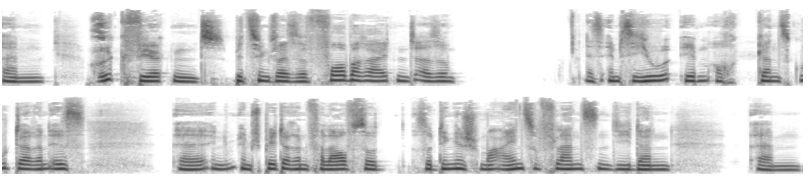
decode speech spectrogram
ähm, rückwirkend beziehungsweise vorbereitend, also das MCU eben auch ganz gut darin ist, äh, in, im späteren Verlauf so, so Dinge schon mal einzupflanzen, die dann ähm,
